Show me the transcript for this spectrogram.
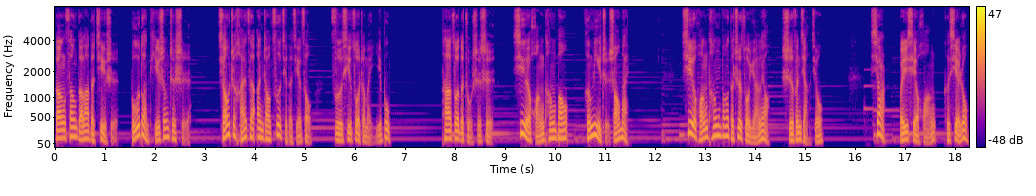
当桑德拉的气势不断提升之时，乔治还在按照自己的节奏仔细做着每一步。他做的主食是蟹黄汤包和秘制烧麦。蟹黄汤包的制作原料十分讲究，馅儿为蟹黄和蟹肉，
